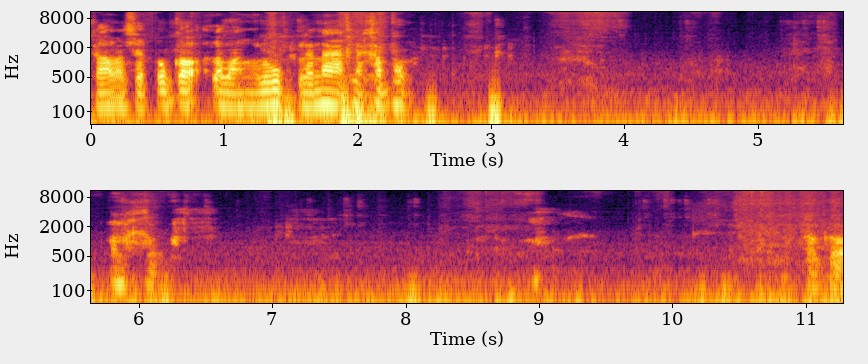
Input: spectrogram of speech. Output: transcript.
เข้ามาเสร็จปุ๊บก็ระวังลูกและนาดนะครับผมนะครับ เราก็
